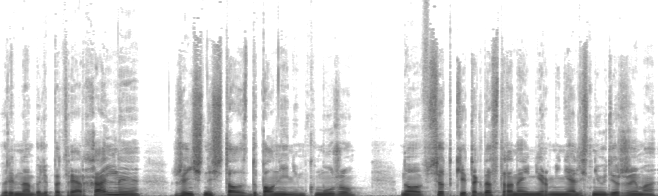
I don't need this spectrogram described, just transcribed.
Времена были патриархальные, женщина считалась дополнением к мужу, но все-таки тогда страна и мир менялись неудержимо.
